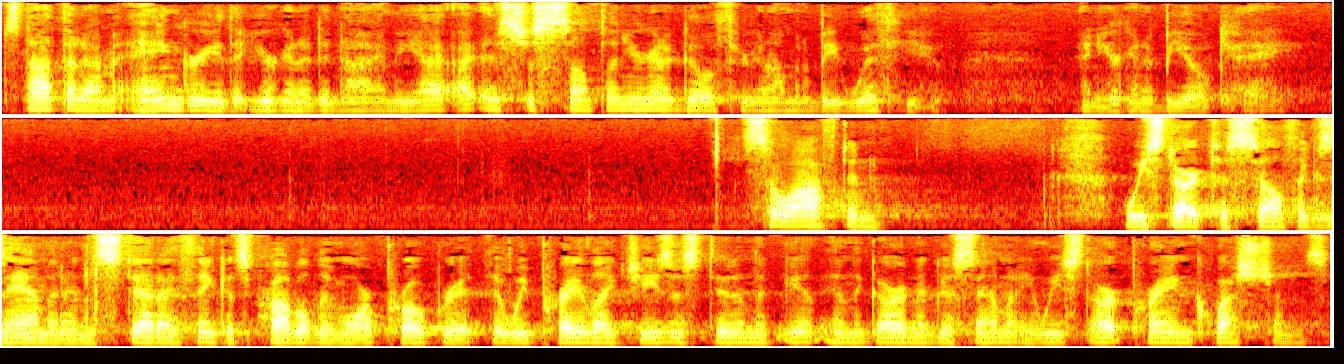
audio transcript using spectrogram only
It's not that I'm angry that you're going to deny me. I, I, it's just something you're going to go through, and I'm going to be with you, and you're going to be okay. So often, we start to self-examine. And instead, I think it's probably more appropriate that we pray like Jesus did in the, in the Garden of Gethsemane. We start praying questions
